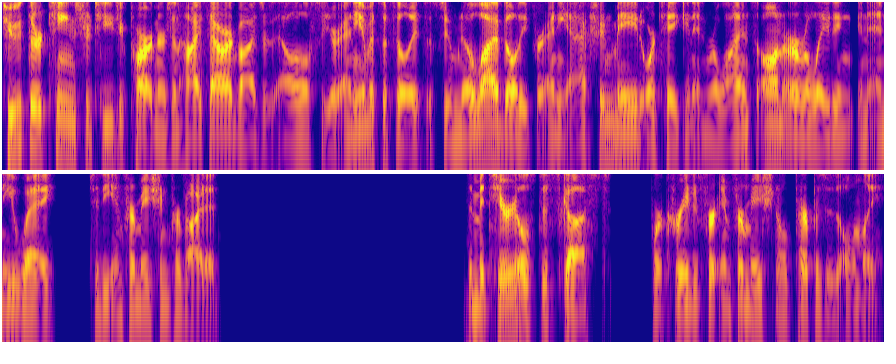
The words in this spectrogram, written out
213 Strategic Partners and Hightower Advisors LLC or any of its affiliates assume no liability for any action made or taken in reliance on or relating in any way to the information provided. The materials discussed were created for informational purposes only.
